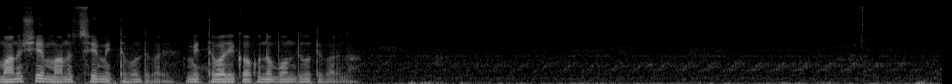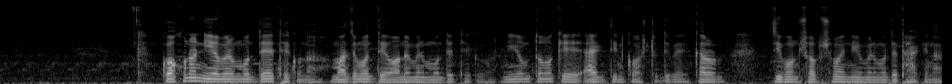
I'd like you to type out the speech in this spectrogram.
মানুষের মানুষ ছুঁয়ে মিথ্যা বলতে পারে। মিথ্যাবাদী কখনো বন্ধু হতে পারে না। কখনো নিয়মের মধ্যে থেকো না, মাঝে মধ্যে অনিয়মের মধ্যে থেকো। নিয়ম তোমাকে একদিন কষ্ট দেবে, কারণ জীবন সবসময় নিয়মের মধ্যে থাকে না।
